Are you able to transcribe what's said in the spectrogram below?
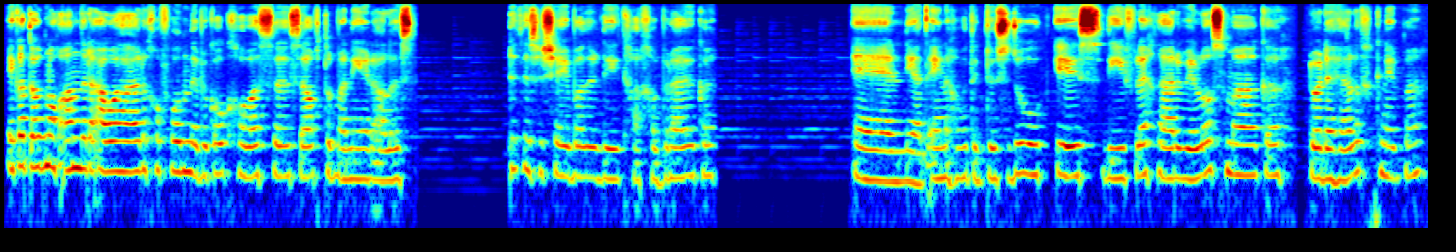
Ik had ook nog andere oude haren gevonden. Heb ik ook gewassen. Zelfde manier alles. Dit is een shea die ik ga gebruiken. En ja, het enige wat ik dus doe is die vlechtharen weer losmaken. Door de helft knippen.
